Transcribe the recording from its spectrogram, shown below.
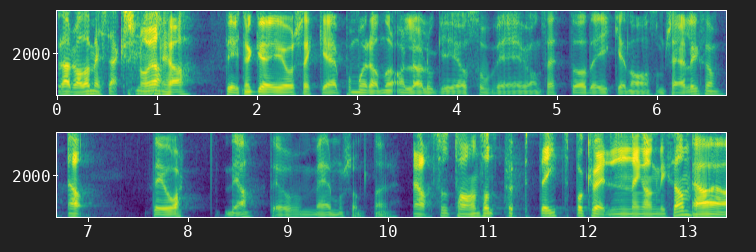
Det er da det er mest action også ja. Ja. Det er ikke noe gøy å sjekke på morgenen når alle har ligget og sovet uansett, og det er ikke noe som skjer, liksom. ja. Det er jo art Ja, det er jo mer morsomt når Ja, Så ta en sånn update på kvelden en gang, liksom. Ja, ja.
